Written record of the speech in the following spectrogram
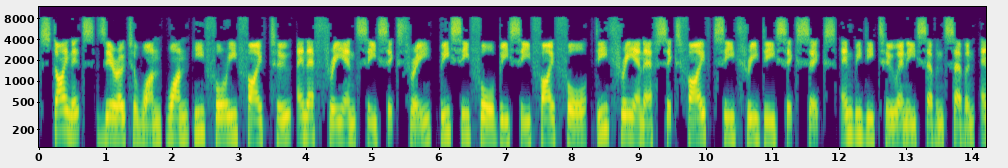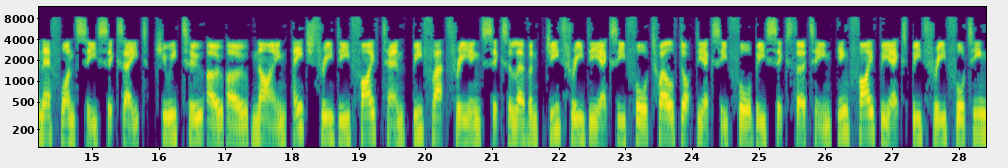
Steinitz 0 to 1, 1, E4 E52, NF3 NC63, BC4 BC54, D3 NF65, C3 D66, NBD2 NE77, NF1 C68, QE2 0 9, H3 D510, B flat 3 ing 611, G3 DXE412. DXE4 B613, ing 5 BX B314.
